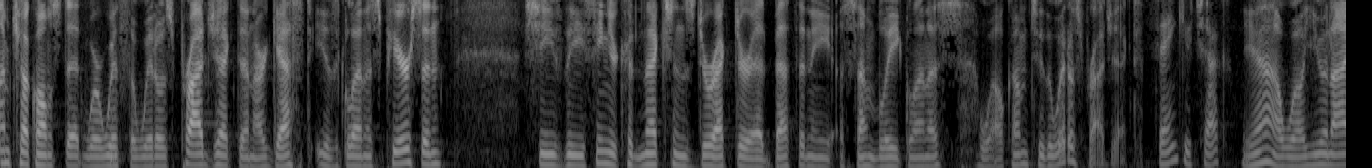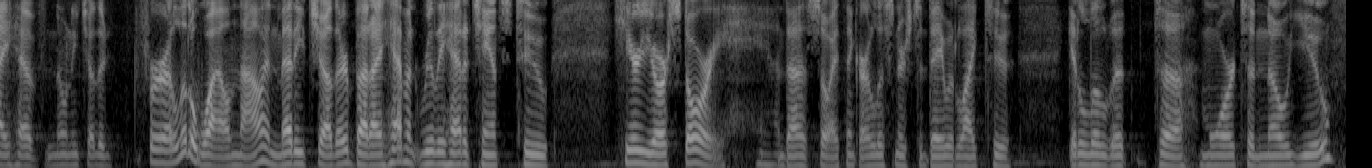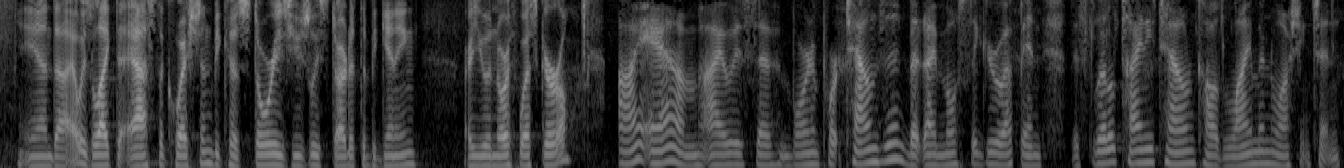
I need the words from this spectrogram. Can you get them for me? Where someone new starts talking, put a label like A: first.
A: I'm Chuck Olmstead. We're with the Widows Project, and our guest is Glenice Pearson. She's the Senior Connections Director at Bethany Assembly. Glenice, welcome to the Widows Project.
B: Thank you, Chuck.
A: Yeah, well, you and I have known each other for a little while now and met each other, but I haven't really had a chance to hear your story. And uh, so I think our listeners today would like to get a little bit uh, more to know you. And I always like to ask the question because stories usually start at the beginning. Are you a Northwest girl?
B: I am. I was uh, born in Port Townsend, but I mostly grew up in this little tiny town called Lyman, Washington,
